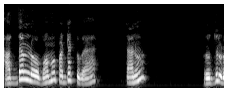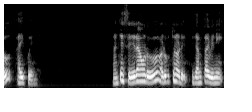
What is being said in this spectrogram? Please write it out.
అద్దంలో బొమ్మ పడ్డట్టుగా తాను రుద్రుడు అయిపోయింది. అంటే శ్రీరాముడు అడుగుతున్నాడు ఇదంతా విని.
